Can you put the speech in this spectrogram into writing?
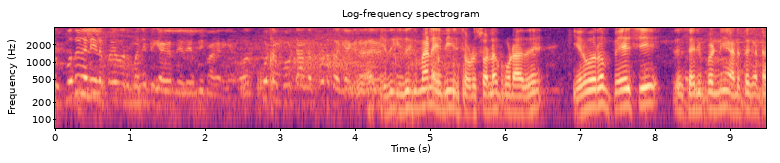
ஒரு பொது வெளியில போய் ஒரு மன்னிப்பு கேட்கறது இது எப்படி பாக்குறீங்க? ஒரு கூட்டம் போட்டு அந்த கூட்டத்தை கேட்கறது இது இதுக்கு மேலே எதையும் சொல்ல சொல்லக்கூடாது. இருவரும் பேசி இதை சரி பண்ணி அடுத்த கட்ட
